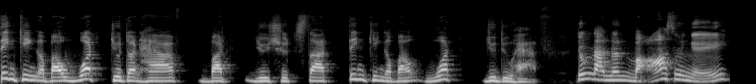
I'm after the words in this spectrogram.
thinking about what you don't have, but you should start thinking about what you do have. Chúng ta nên bỏ suy nghĩ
